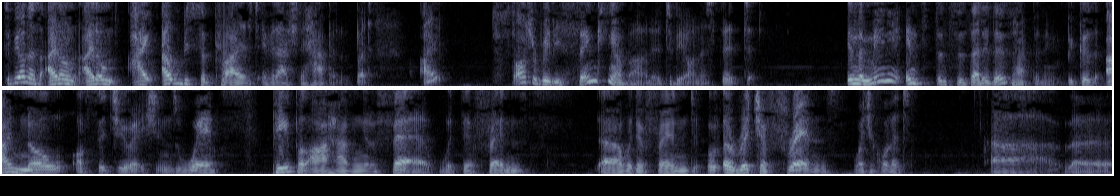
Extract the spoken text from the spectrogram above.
to be honest, I don't, I don't, I, I would be surprised if it actually happened. But I, started really thinking about it, to be honest, that in the many instances that it is happening, because I know of situations where people are having an affair with their friends, uh, with their friend, a richer friends, what you call it, uh, uh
